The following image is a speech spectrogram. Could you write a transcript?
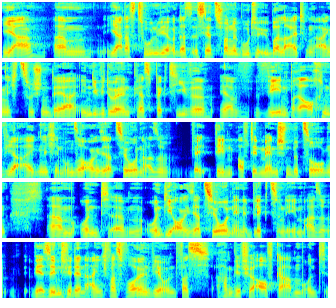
Ja, ähm, ja, das tun wir. Und das ist jetzt schon eine gute Überleitung eigentlich zwischen der individuellen Perspektive, ja, wen brauchen wir eigentlich in unserer Organisation, also den, auf den Menschen bezogen ähm, und, ähm, und die Organisation in den Blick zu nehmen. Also wer sind wir denn eigentlich, was wollen wir? Und was haben wir für Aufgaben? Und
